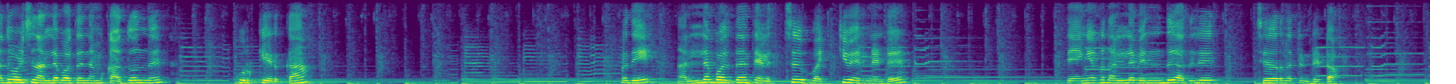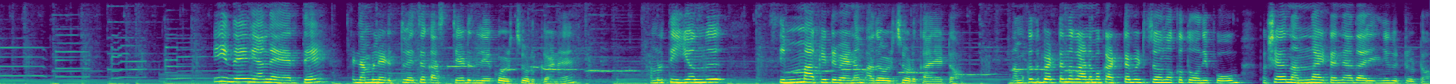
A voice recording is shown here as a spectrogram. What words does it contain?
അത് ഒഴിച്ച് നല്ല പോലെ തന്നെ നമുക്ക് അതൊന്ന് കുറുക്കിയെടുക്കാം. അപ്പോൾ അതേ നല്ല പോലെ തന്നെ തിളച്ച് വറ്റി വരുന്നുണ്ട്. തേങ്ങയൊക്കെ നല്ല വെന്ത് അതിൽ ചേർന്നിട്ടുണ്ട് കേട്ടോ ഇനി ഇതേ ഞാൻ നേരത്തെ നമ്മൾ എടുത്തു വെച്ച കസ്റ്റേർഡ് ഇതിലേക്ക് ഒഴിച്ചു കൊടുക്കുകയാണ്. നമ്മൾ തീയൊന്ന് സിമ്മാക്കിയിട്ട് വേണം അത് ഒഴിച്ചു കൊടുക്കാൻ കേട്ടോ നമുക്കിത് പെട്ടെന്ന് കാണുമ്പോൾ കട്ട പിടിച്ചോന്നൊക്കെ തോന്നിപ്പോവും. പക്ഷെ അത് നന്നായിട്ട് തന്നെ അത് അലിഞ്ഞ് കിട്ടും കേട്ടോ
